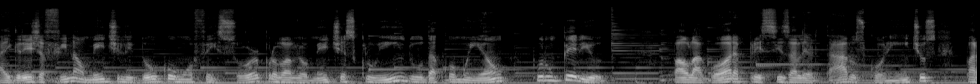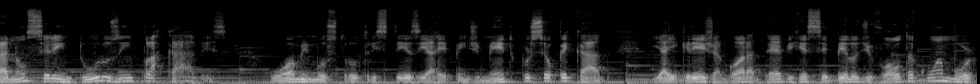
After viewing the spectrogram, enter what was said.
A igreja finalmente lidou com um ofensor, provavelmente excluindo-o da comunhão por um período. Paulo agora precisa alertar os coríntios para não serem duros e implacáveis. O homem mostrou tristeza e arrependimento por seu pecado, e a igreja agora deve recebê-lo de volta com amor.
